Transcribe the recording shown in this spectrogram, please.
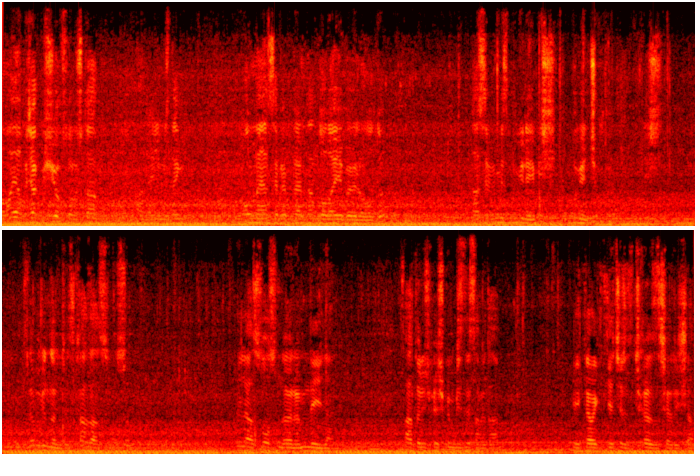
Ama yapacak bir şey yok sonuçta hani elimizden olmayan sebeplerden dolayı böyle oldu. Nasibimiz bugüneymiş. Bugün çıktı iş. Biz de bugün döneceğiz. Kazası olsun. Belası olsun da önemli değil yani. Zaten 3-5 gün bizde Samet abi. Birlikte vakit geçiririz. Çıkarız dışarı inşallah.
